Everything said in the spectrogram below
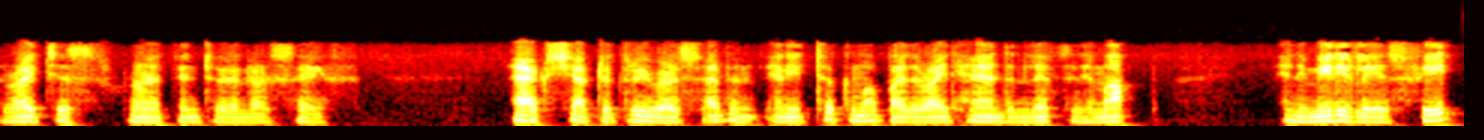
The righteous runneth into it and are safe. Acts chapter 3 verse 7, and he took him up by the right hand and lifted him up. And immediately his feet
